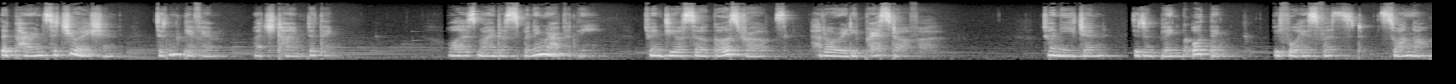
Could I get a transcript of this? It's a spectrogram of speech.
the current situation didn't give him much time to think. While his mind was spinning rapidly, twenty or so ghost robes had already pressed over. Quan Yizhen didn't blink or think before his fist swung out.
